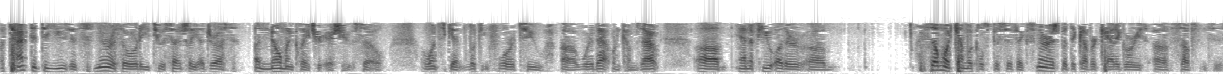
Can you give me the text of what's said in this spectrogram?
attempted to use its SNUR authority to essentially address a nomenclature issue. So, once again, looking forward to uh, where that one comes out, uh, and a few other um, somewhat chemical specific SNURs, but they cover categories of substances.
